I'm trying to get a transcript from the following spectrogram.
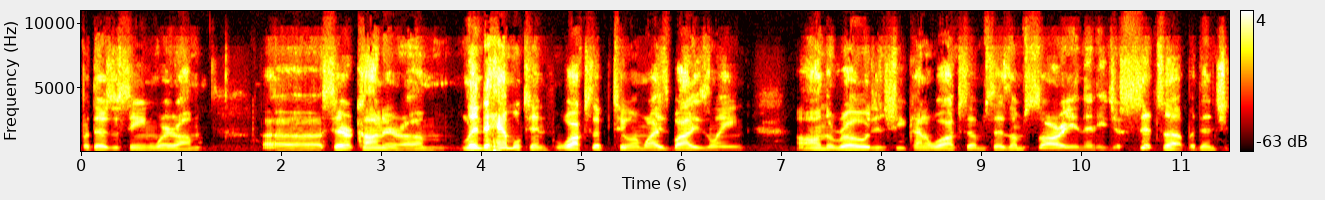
But there's a scene where um, uh, Sarah Connor, um, Linda Hamilton walks up to him while his body's laying on the road, and she kind of walks up and says, "I'm sorry," and then he just sits up, but then she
